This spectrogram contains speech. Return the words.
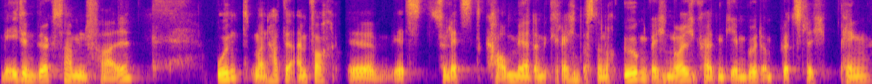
medienwirksamen Fall. Und man hatte einfach äh, jetzt zuletzt kaum mehr damit gerechnet, dass da noch irgendwelche Neuigkeiten geben würde. Und plötzlich, peng,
